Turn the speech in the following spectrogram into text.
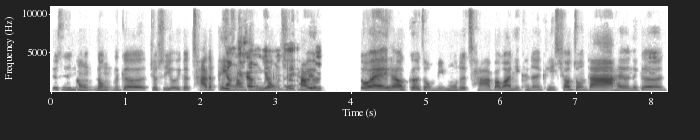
就是弄弄那个，就是有一个茶的配方出来，用的，所以它会有，嗯、对，它有各种名目的茶，包括你可能可以消肿的啊，还有那个。嗯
